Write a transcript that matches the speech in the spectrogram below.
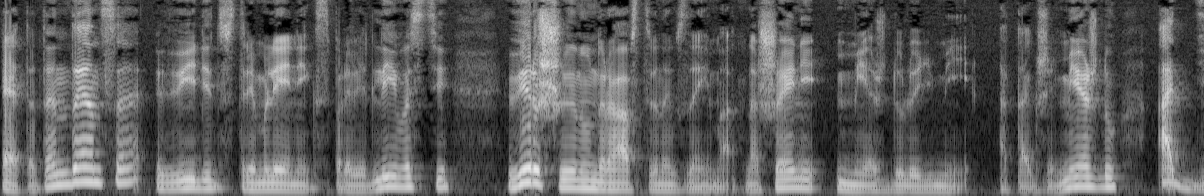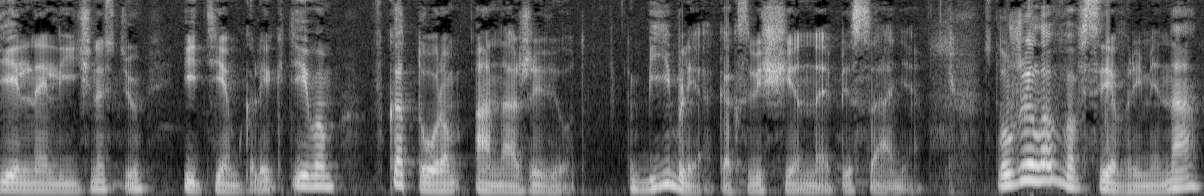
Эта тенденция видит в стремлении к справедливости вершину нравственных взаимоотношений между людьми, а также между отдельной личностью и тем коллективом, в котором она живет. Библия, как священное писание, служила во все времена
